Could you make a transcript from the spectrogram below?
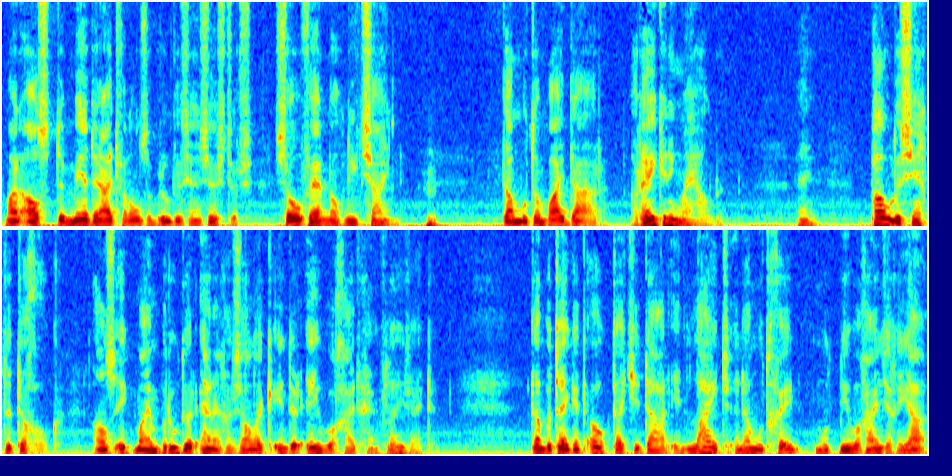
Maar als de meerderheid van onze broeders en zusters zover nog niet zijn, Hm. dan moeten wij daar rekening mee houden. Hè? Paulus zegt het toch ook. Als ik mijn broeder erger, zal ik in der eeuwigheid geen vlees eten. Dan betekent ook dat je daarin leidt. En dan moet, geen, moet Nieuwegein zeggen, ja,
